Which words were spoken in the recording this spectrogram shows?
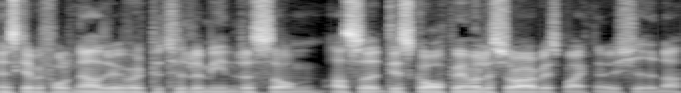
den ska befolkningen hade det varit betydligt mindre som, alltså det skapar ju en väldigt stor arbetsmarknad i Kina.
